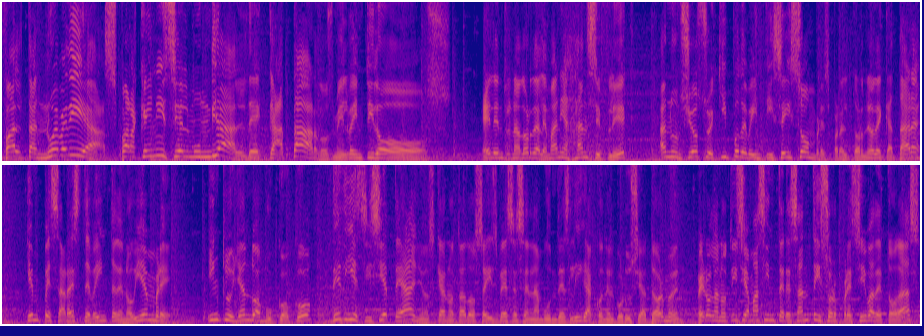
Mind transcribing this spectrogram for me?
Faltan nueve días para que inicie el Mundial de Qatar 2022. El entrenador de Alemania, Hansi Flick, anunció su equipo de 26 hombres para el torneo de Qatar que empezará este 20 de noviembre incluyendo a Mukoko, de 17 años, que ha anotado seis veces en la Bundesliga con el Borussia Dortmund. Pero la noticia más interesante y sorpresiva de todas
